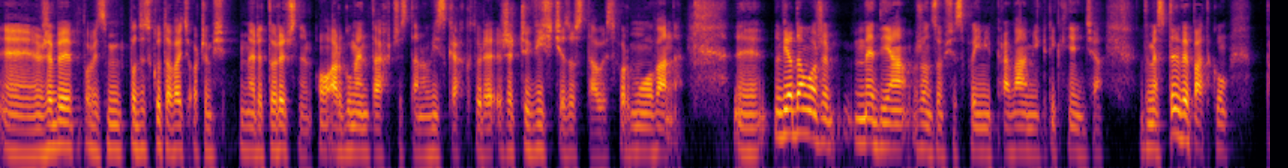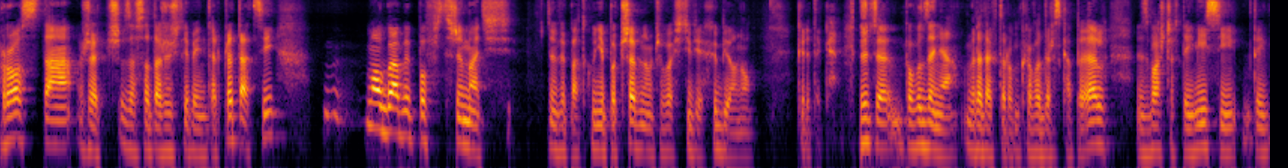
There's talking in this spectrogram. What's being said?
e, żeby powiedzmy podyskutować o czymś merytorycznym, o argumentach czy stanowiskach, które rzeczywiście zostały sformułowane. E, No wiadomo, że media rządzą się swoimi prawami kliknięcia, natomiast w tym wypadku prosta rzecz, zasada życzliwej interpretacji mogłaby powstrzymać w tym wypadku niepotrzebną, czy właściwie chybioną krytykę. Życzę powodzenia redaktorom krowoderska.pl, zwłaszcza w tej misji, tej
